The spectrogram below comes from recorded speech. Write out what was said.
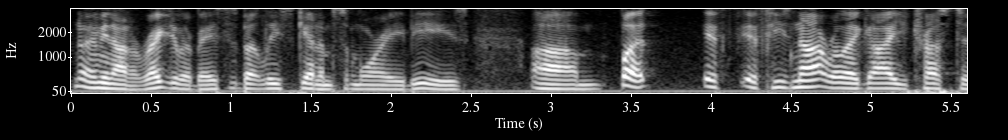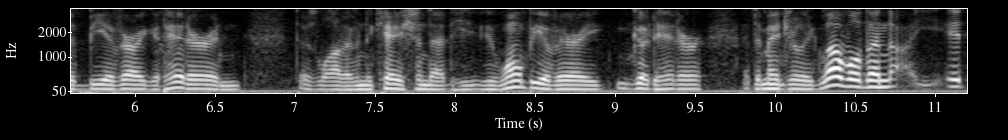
no, I mean, on a regular basis, but at least get him some more ABs. Um, but if if he's not really a guy you trust to be a very good hitter, and there's a lot of indication that he, he won't be a very good hitter at the major league level, then it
